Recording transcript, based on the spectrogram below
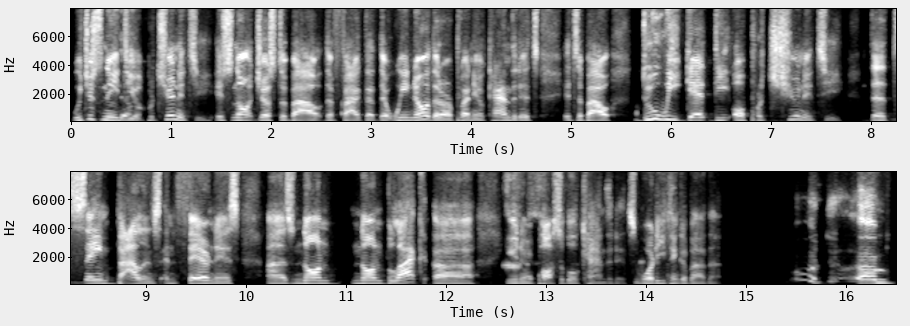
We just need yeah. the opportunity. It's not just about the fact that, that we know there are plenty of candidates. It's about do we get the opportunity, the same balance and fairness as non non black, uh, you know, possible candidates. What do you think about that? Um,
